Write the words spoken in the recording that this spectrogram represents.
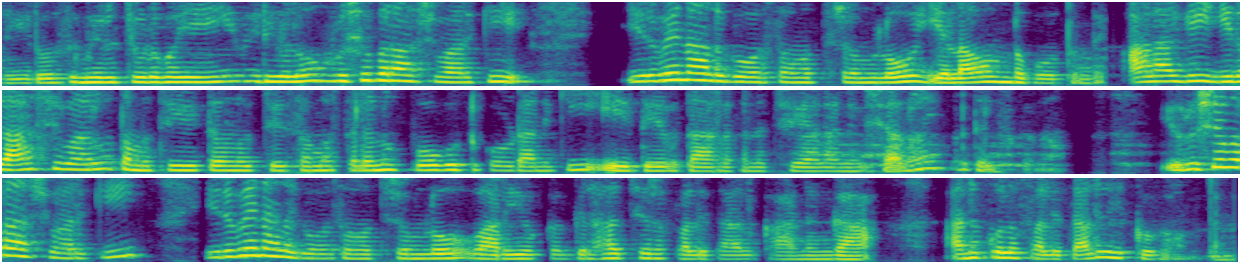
ఈ రోజు మీరు చూడబోయే ఈ వీడియోలో వృషభ రాశి వారికి ఇరవై నాలుగవ సంవత్సరంలో ఎలా ఉండబోతుంది? అలాగే ఈ రాశి వారు తమ జీవితంలో వచ్చే సమస్యలను పోగొట్టుకోవడానికి ఏ దేవత ఆరాధన చేయాలనే విషయాలను ఇప్పుడు తెలుసుకుందాం. ఈ వృషభ రాశి వారికి ఇరవై నాలుగవ సంవత్సరంలో వారి యొక్క గ్రహచర ఫలితాల కారణంగా అనుకూల ఫలితాలు ఎక్కువగా ఉంటాయి.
